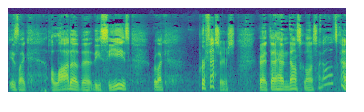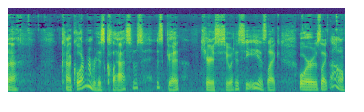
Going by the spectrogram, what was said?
is like a lot of the these CEs were like professors, right? That I had in dental school. And it's like, oh, that's kind of kind of cool. I remember his class. It was it was good. Curious to see what his CE is like. Or it was like, oh,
